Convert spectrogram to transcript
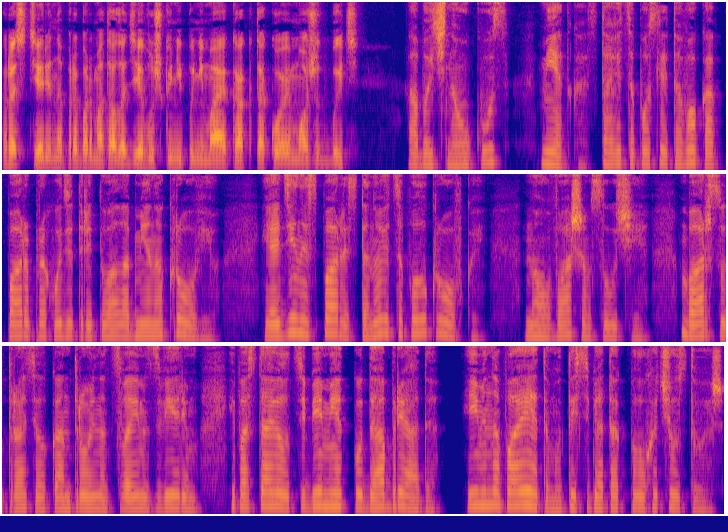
Растерянно пробормотала девушка, не понимая, как такое может быть. Обычно укус, метка, ставится после того, как пара проходит ритуал обмена кровью, и один из пары становится полукровкой. Но в вашем случае Барс утратил контроль над своим зверем и поставил тебе метку до обряда. Именно поэтому ты себя так плохо чувствуешь.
